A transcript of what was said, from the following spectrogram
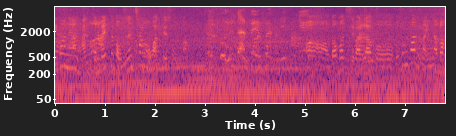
이거는 안전벨트가 없는 차인 것 같아, 소나. 어, 넘어지지 말라고 뭐 손잡이만 있나 봐.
